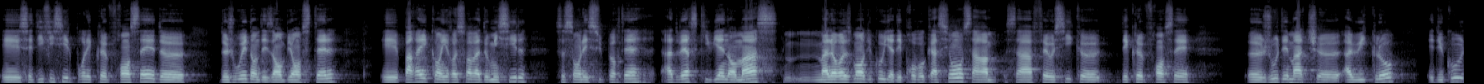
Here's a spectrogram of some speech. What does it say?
Et c'est difficile pour les clubs français de, jouer dans des ambiances telles. Et pareil, quand ils reçoivent à domicile, ce sont les supporters adverses qui viennent en masse. Malheureusement, du coup, il y a des provocations. Ça, fait aussi que des clubs français euh, jouent des matchs euh, à huis clos. Et du coup,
